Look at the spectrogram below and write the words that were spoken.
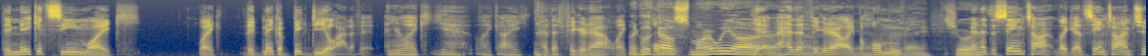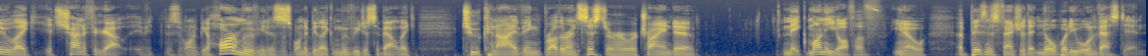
they make it seem like like they make a big deal out of it, and you're like, yeah, like I had that figured out. Like, Like, look how mo- smart we are. Yeah, I had that oh, figured out, like, the whole movie. okay. Sure. and at the same time, like at the same time too, like it's trying to figure out if it, this is want to be a horror movie. Does this want to be like a movie just about like two conniving brother and sister who are trying to make money off of you know a business venture that nobody will invest in.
